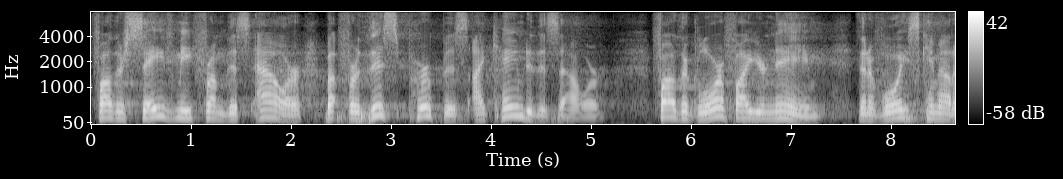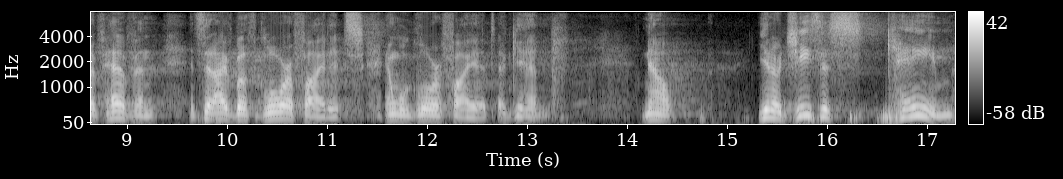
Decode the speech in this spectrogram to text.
Father, save me from this hour, but for this purpose I came to this hour. Father, glorify your name. Then a voice came out of heaven and said, I have both glorified it and will glorify it again. Now, you know, Jesus came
